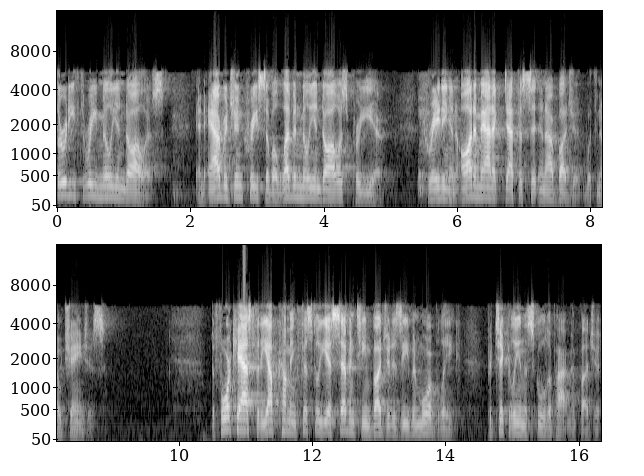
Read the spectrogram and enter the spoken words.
$33 million, an average increase of $11 million per year, creating an automatic deficit in our budget with no changes. The forecast for the upcoming fiscal year 17 budget is even more bleak, particularly in the school department budget.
